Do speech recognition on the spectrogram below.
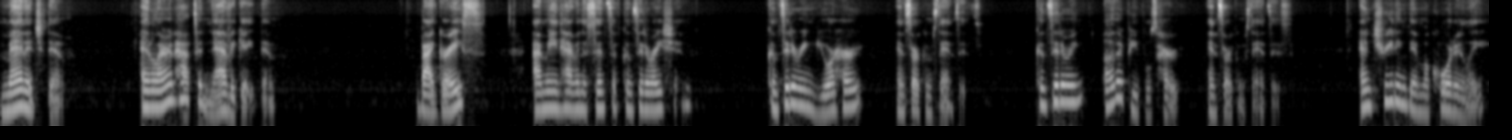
manage them, and learn how to navigate them. By grace, I mean having a sense of consideration, considering your hurt and circumstances, considering other people's hurt and circumstances, and treating them accordingly,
